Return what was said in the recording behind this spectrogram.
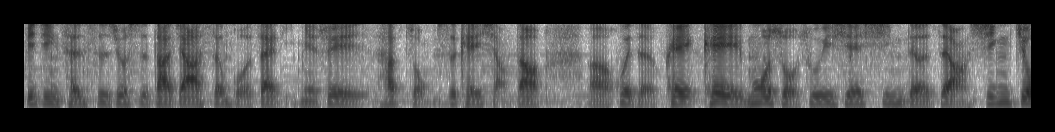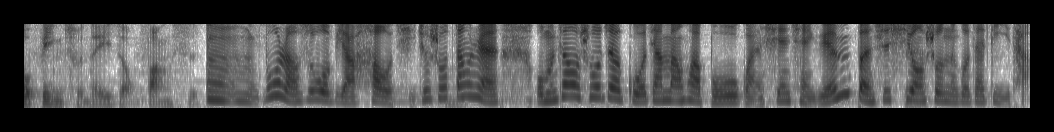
毕竟城市就是大家生活在里面，所以他总是可以想到，呃，或者可以可以摸索出一些新的这样新旧并存的一种方式。嗯嗯。不过老师，我比较好奇，就说，当然我们知道说，这个国家漫画博物馆先前原本是希望说能够在地堂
